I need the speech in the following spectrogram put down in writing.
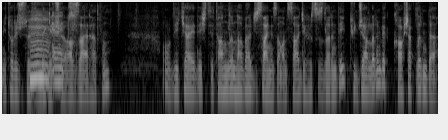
Mitoloji sözünde hmm, geçiyor evet. Azza Erhat'ın. Orada hikayede işte tanrıların habercisi aynı zamanda sadece hırsızların değil tüccarların ve kavşakların da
